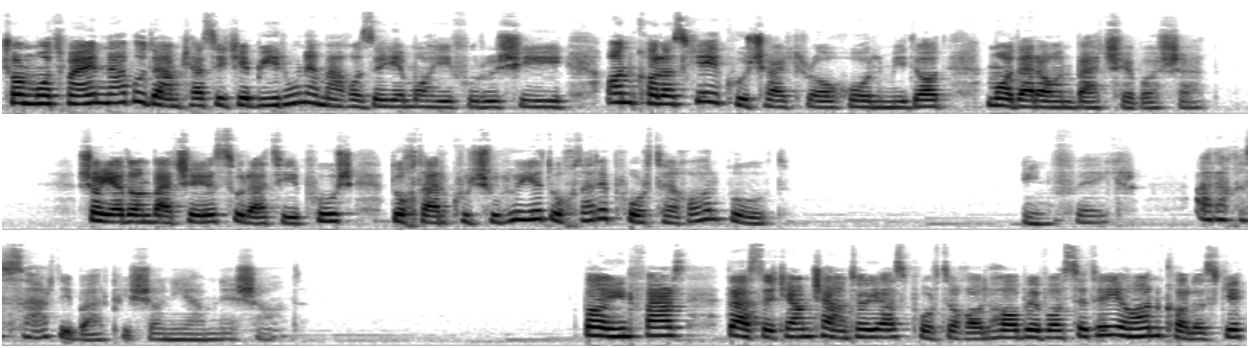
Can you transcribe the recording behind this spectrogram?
چون مطمئن نبودم کسی که بیرون مغازه ماهی فروشی آن کالاسکه کوچک را حل می‌داد مادر آن بچه باشد. شاید آن بچه صورتی پوش دختر کوچولوی دختر پرتغال بود. این فکر عرق سردی بر پیشانیم نشاند. با این فرض دست کم چندتایی از پرتغال ها به واسطه آن کالاسکه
